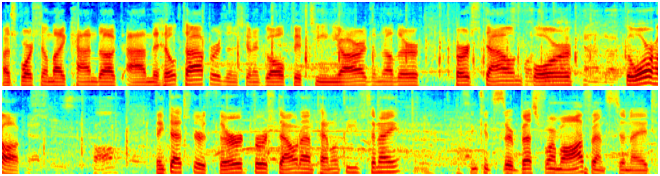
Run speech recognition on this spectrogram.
Unsportsmanlike conduct on the Hilltoppers, and it's going to go 15 yards. Another first down for the Warhawks. I think that's their third first down on penalties tonight. I think it's their best form of offense tonight.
